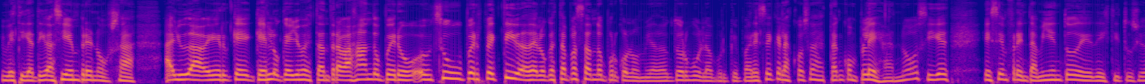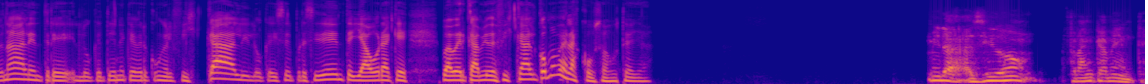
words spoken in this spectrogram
investigativa siempre nos ayuda a ver qué, es lo que ellos están trabajando, pero su perspectiva de lo que está pasando por Colombia, doctor Bula, porque parece que las cosas están complejas, ¿no? Sigue ese enfrentamiento de, institucional entre lo que tiene que ver con el fiscal y lo que dice el presidente, y ahora que va a haber cambio de fiscal. ¿Cómo ve las cosas usted allá? Mira, ha sido, francamente,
